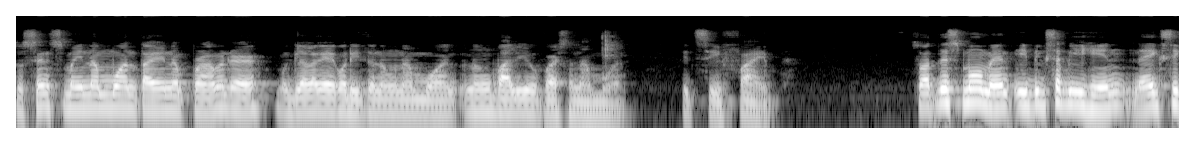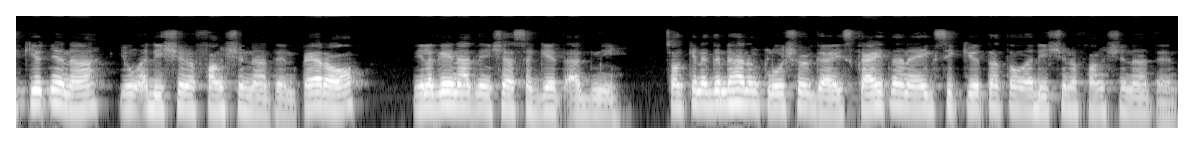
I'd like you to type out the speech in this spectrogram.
So, since may num1 tayo ng parameter, maglalagay ko dito ng num1, ng value para sa num1. Let's say 5. So, at this moment, ibig sabihin, na-execute niya na yung addition of function natin. Pero, nilagay natin siya sa get add me. So, ang kinagandahan ng closure guys, kahit na na-execute na itong addition na function natin,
